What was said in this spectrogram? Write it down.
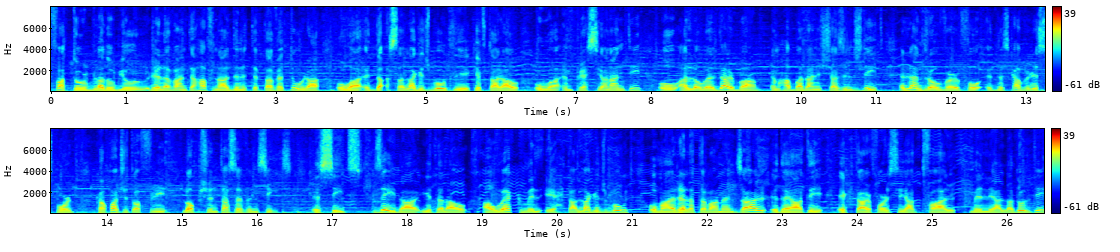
Fattur bla dubju rilevanti ħafna għal din it-tip ta' vettura huwa d-daqs tal-luggage boot li kif taraw huwa impressjonanti u għall-ewwel darba imħabba dan ix-xażi l-ġdid, il-Land Rover fuq id-Discovery Sport kapaċi toffri l-option ta' 7 seats. Is-seats żejda jitilgħu hawnhekk mill-qiegħ tal-luggage boot Huma relattivament żgħar, ideati iktar forsi għat-tfal milli għall-adulti,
